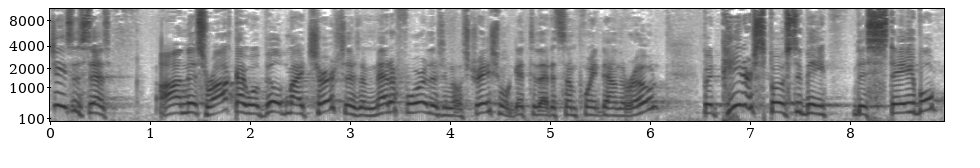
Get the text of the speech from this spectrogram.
Jesus says, on this rock I will build my church. There's a metaphor, there's an illustration. We'll get to that at some point down the road. But Peter's supposed to be this stable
